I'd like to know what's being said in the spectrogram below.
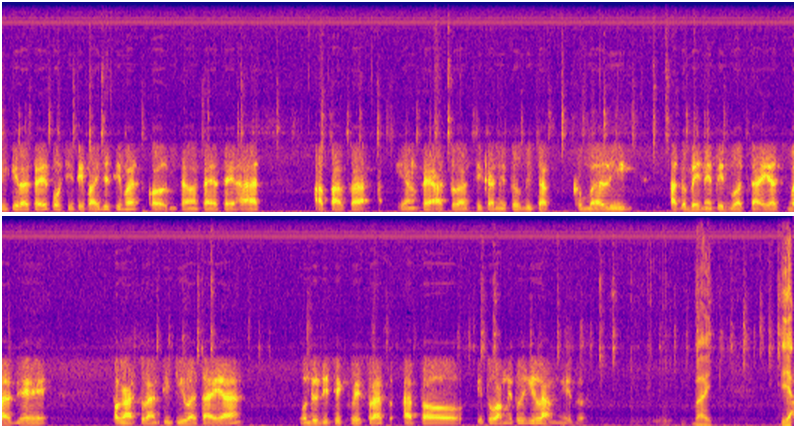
pikiran saya positif aja sih mas. Kalau misalnya saya sehat, apakah yang saya asuransikan itu bisa kembali atau benefit buat saya sebagai pengasuransi jiwa saya untuk di sequestrat atau itu uang itu hilang gitu. Baik. Ya,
